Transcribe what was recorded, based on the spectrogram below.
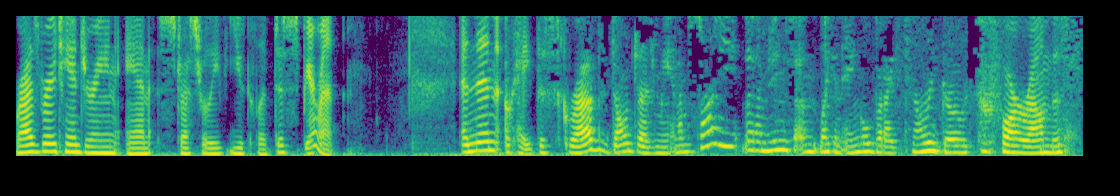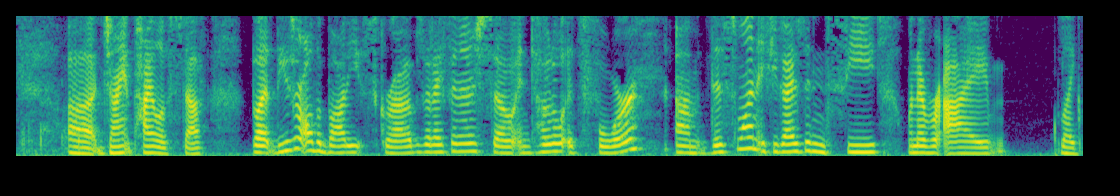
Raspberry Tangerine, and Stress Relief Eucalyptus Spearmint. And then, okay, the scrubs, don't judge me. And I'm sorry that I'm doing this on like an angle, but I can only go so far around this uh, giant pile of stuff. But these are all the body scrubs that I finished. So in total, it's four. Um, this one, if you guys didn't see whenever I like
